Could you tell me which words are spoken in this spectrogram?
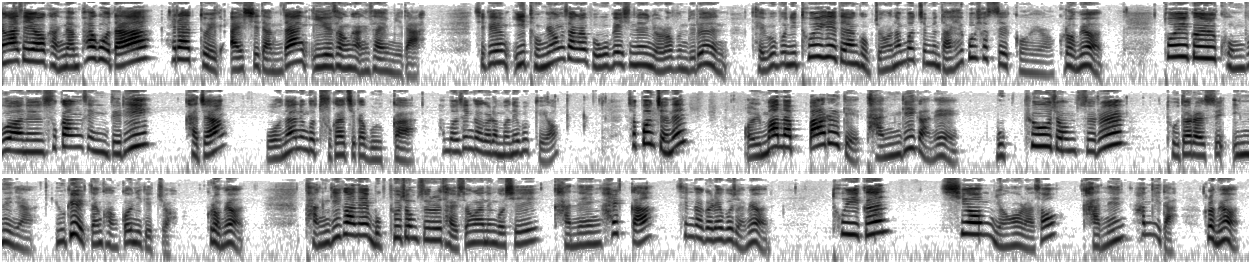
안녕하세요. 강남 파고다 헤라토익 RC 담당 이유성 강사입니다. 지금 이 동영상을 보고 계시는 여러분들은 대부분이 토익에 대한 걱정은 한 번쯤은 다 해보셨을 거예요. 그러면 토익을 공부하는 수강생들이 가장 원하는 것 두 가지가 뭘까 한번 생각을 한번 해볼게요. 첫 번째는 얼마나 빠르게 단기간에 목표 점수를 도달할 수 있느냐. 이게 일단 관건이겠죠. 그러면 단기간에 목표 점수를 달성하는 것이 가능할까 생각을 해보자면 토익은 시험 영어라서 가능합니다. 그러면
